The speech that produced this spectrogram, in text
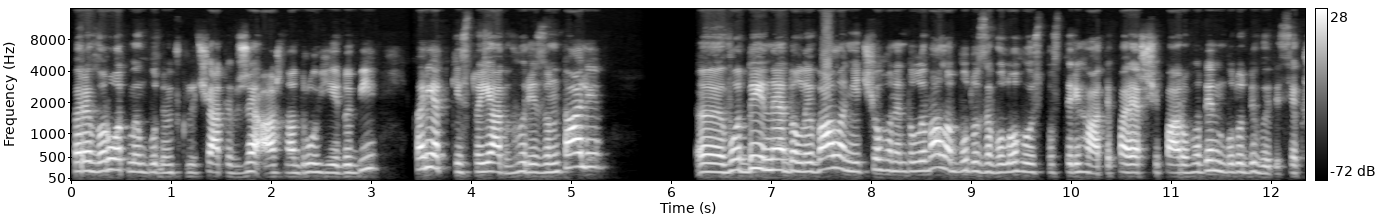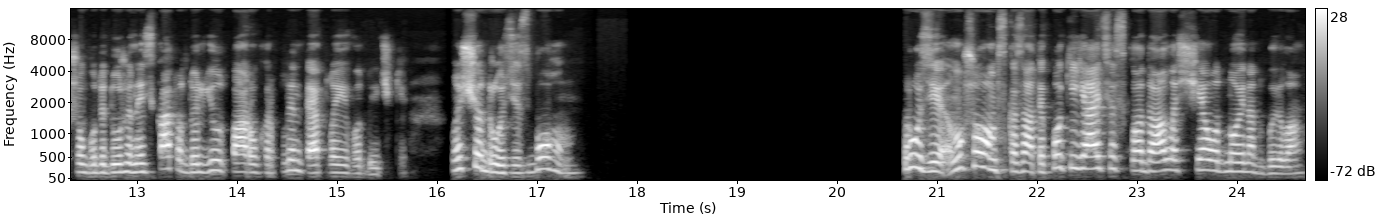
Переворот ми будемо включати вже аж на другій добі. Каретки стоять в горизонталі. Е, Води не доливала, нічого не доливала, буду за вологою спостерігати. Перші пару годин буду дивитися. Якщо буде дуже низька, то долью пару краплин теплої водички. Ну що, друзі, з Богом. Друзі, ну що вам сказати, поки яйця складала, ще одної надбила.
